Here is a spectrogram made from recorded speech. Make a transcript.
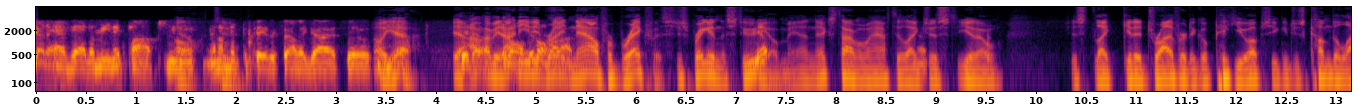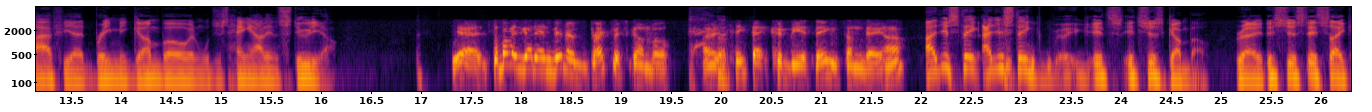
gotta have that. I mean it pops, you know. Oh, and I'm a potato salad guy, so oh yeah. Yeah, I, I, mean, I'd eat it right now for breakfast. Just bring it in the studio, yep. man. Next time I'm gonna have to like just you know just like get a driver to go pick you up so you can just come to Lafayette, bring me gumbo, and we'll just hang out in the studio. Yeah, somebody's got to invent a breakfast gumbo. I think that could be a thing someday, huh? I just think I just think it's it's just gumbo, right? It's just it's like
